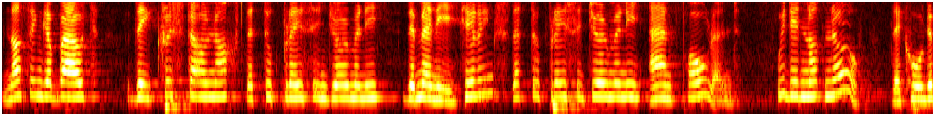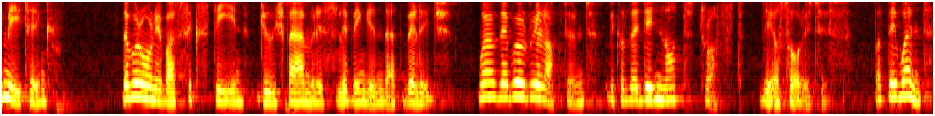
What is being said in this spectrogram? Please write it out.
Nothing about the Kristallnacht that took place in Germany, the many killings that took place in Germany and Poland. We did not know. They called a meeting. There were only about 16 Jewish families living in that village. Well, they were reluctant because they did not trust the authorities. But they went,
